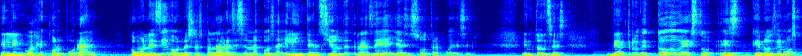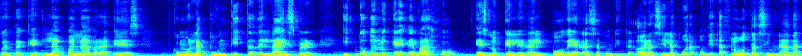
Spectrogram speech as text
el lenguaje corporal. Como les digo, nuestras palabras dicen una cosa y la intención detrás de ellas es otra, puede ser. Entonces, dentro de todo esto es que nos demos cuenta que la palabra es como la puntita del iceberg y todo lo que hay debajo es lo que le da el poder a esa puntita. Ahora, si la pura puntita flota sin nada,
